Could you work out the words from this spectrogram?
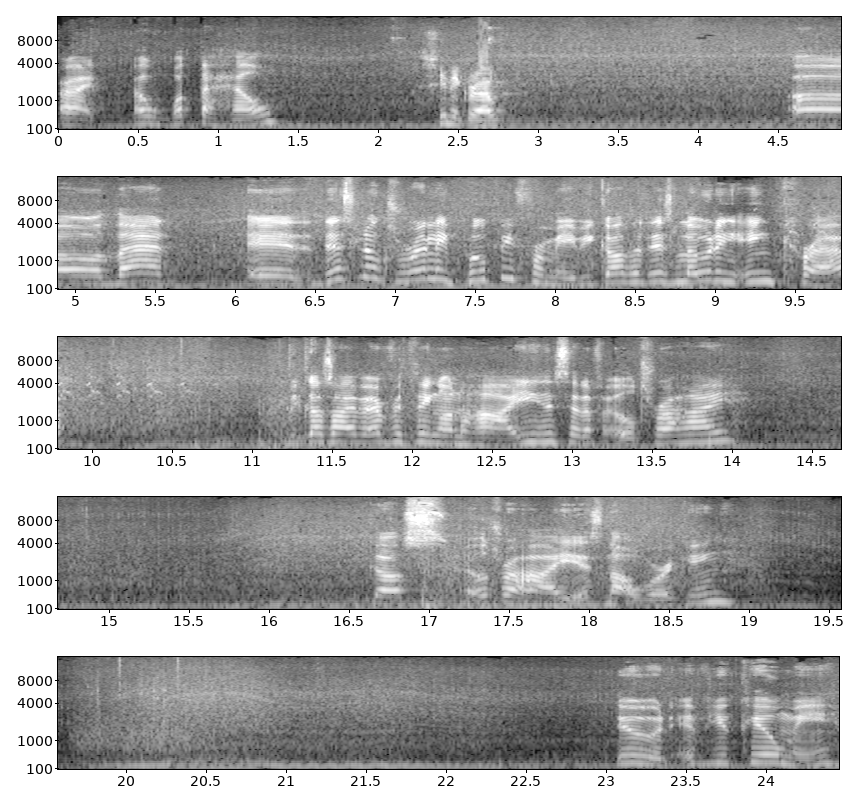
Alright. Oh, what the hell? Scenic route. Oh, that is. This looks really poopy for me because it is loading in crap. Because I have everything on high instead of ultra high. Because ultra high is not working. Dude, if you kill me,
